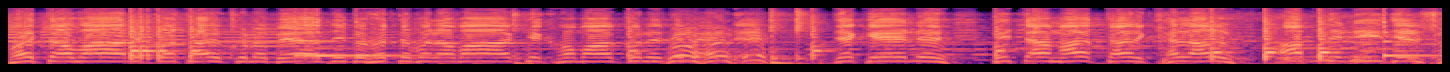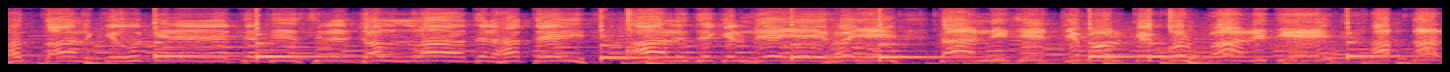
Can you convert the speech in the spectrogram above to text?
হয়তো আমার কথার কোনো বেয়াদিবি হতে পারে আমাকে ক্ষমা করে দেবেন। দেখেন পিতা মাতার খেলাও আপনি নিজের সন্তানকে রেখে দিয়েছিলেন জল্লাদের হাতেই। আর দেখেন মেয়ে হয়ে তার নিজের জীবনকে কোরবানি দিয়ে আপনার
